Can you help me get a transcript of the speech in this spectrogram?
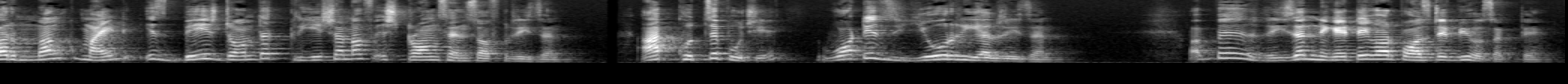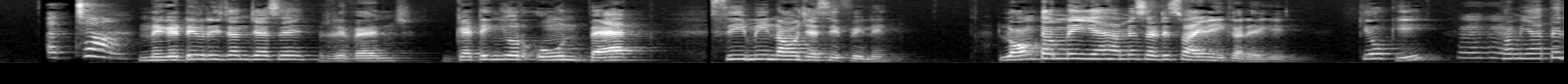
और monk mind is based on the creation of strong sense of reason आप खुद से पूछिए what is your real reason अब रीजन नेगेटिव और पॉजिटिव भी हो सकते हैं। अच्छा। नेगेटिव रीजन जैसे revenge getting your own back see me now जैसी फीलिंग लॉन्ग टर्म में यह हमें सेटिस्फाई नहीं करेगी क्योंकि हम यहाँ पे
